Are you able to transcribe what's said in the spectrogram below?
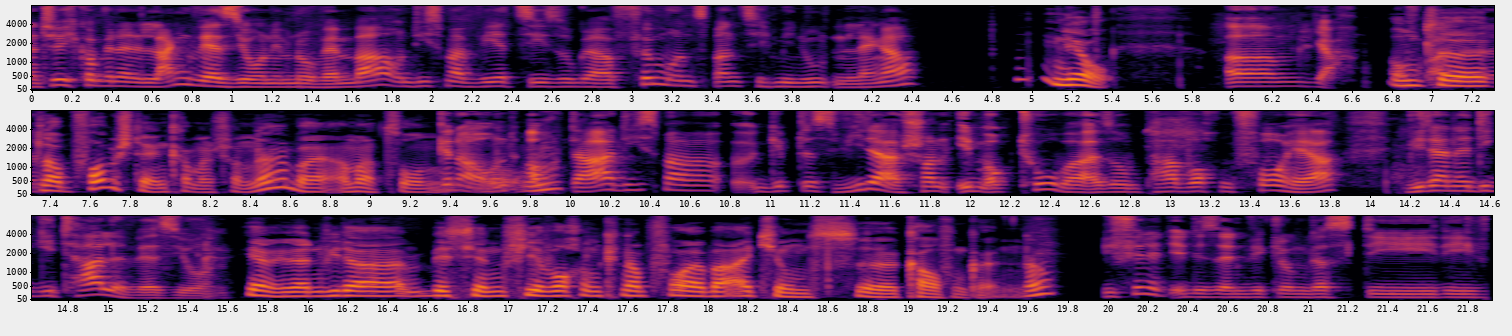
Natürlich kommt wieder eine Langversion im November und diesmal wird sie sogar 25 Minuten länger. Jo. Ähm, ja. Und äh, glaub, vorbestellen kann man schon, ne? Bei Amazon. Genau, und auch da diesmal gibt es wieder schon im Oktober, also ein paar Wochen vorher, wieder eine digitale Version. Ja, wir werden wieder ein bisschen vier Wochen knapp vorher bei iTunes äh, kaufen können, ne? Wie findet ihr diese Entwicklung, dass die, die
